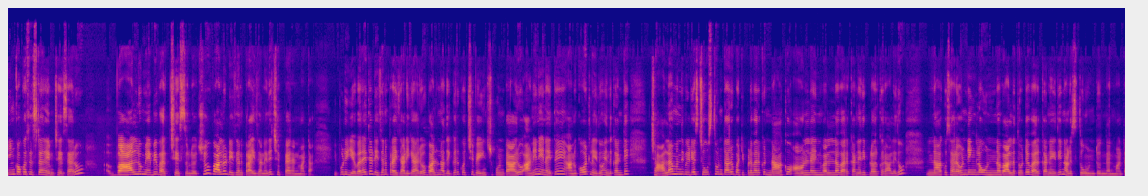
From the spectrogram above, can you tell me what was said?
ఇంకొక సిస్టర్ ఏం చేశారు? వాళ్ళు మేబీ వర్క్ చేస్తుండొచ్చు వాళ్ళు డిజైన్ ప్రైస్ అనేది చెప్పారనమాట. ఇప్పుడు ఎవరైతే డిజైన్ ప్రైస్ అడిగారో వాళ్ళు నా దగ్గరకు వచ్చి వేయించుకుంటారు అని నేనైతే అనుకోవట్లేదు. ఎందుకంటే చాలామంది వీడియోస్ చూస్తుంటారు బట్ ఇప్పటివరకు నాకు ఆన్లైన్ వల్ల వర్క్ అనేది ఇప్పటివరకు రాలేదు. నాకు సరౌండింగ్లో ఉన్న వాళ్ళతోటే వర్క్ అనేది నడుస్తూ ఉంటుందన్నమాట.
